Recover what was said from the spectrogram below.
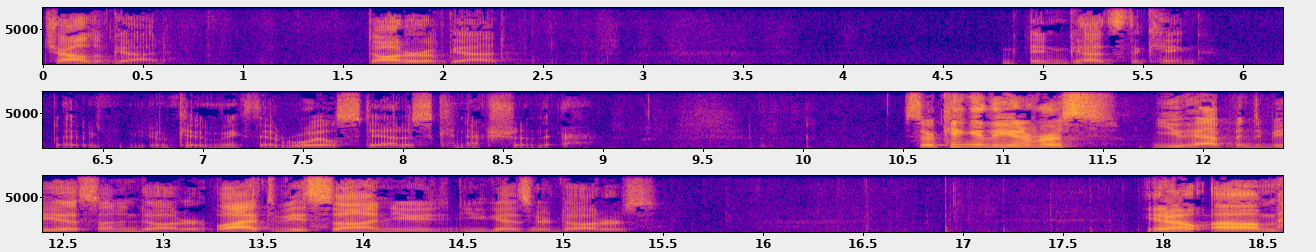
child of god daughter of god and God's the king. Okay, makes that royal status connection there. So, king of the universe, you happen to be a son and daughter. Well, I have to be a son. You, you guys are daughters. You know, um,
